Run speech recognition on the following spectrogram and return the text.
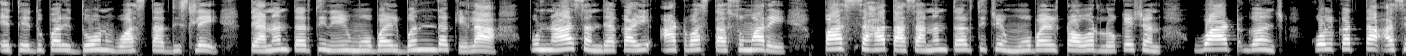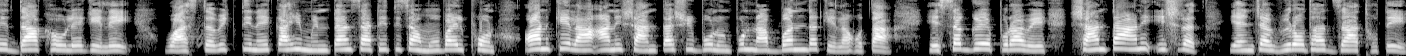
येथे दुपारी दोन वाजता दिसले. त्यानंतर तिने मोबाईल बंद केला. पुन्हा संध्याकाळी आठ वाजता सुमारे पाच सहा तासानंतर तिचे mobile tower location Watgunge Kolkata असे दाखवले गेले. वास्तविक तिने काही मिनिटांसाठी तिचा मोबाईल फोन ऑन केला आणि शांताशी बोलून पुन्हा बंद केला होता. हे सगळे पुरावे शांता आणि इशरत यांच्या विरोधात जात होते.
